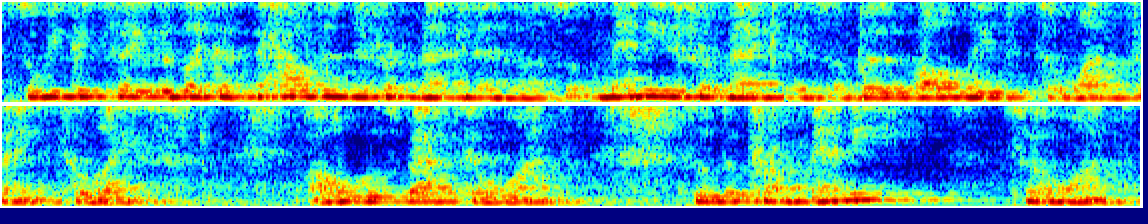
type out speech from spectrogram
So we could say there's like a thousand different mechanisms, many different mechanisms, but it all leads to one thing, to life all goes back to one. So that from many to one.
